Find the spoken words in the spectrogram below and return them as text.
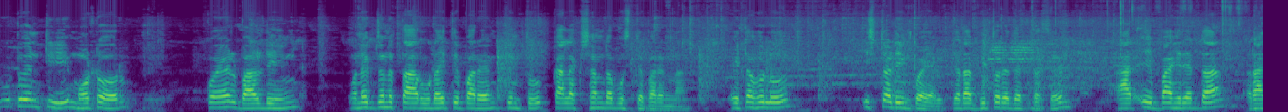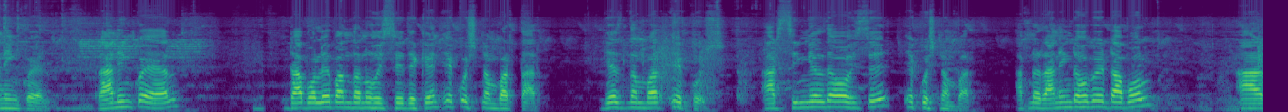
টু টোয়েন্টি মোটর, কয়েল বাল্ডিং, অনেকজনে তার উড়াইতে পারেন কিন্তু কালেকশানটা বুঝতে পারেন না। এটা হলো স্টার্টিং কয়েল যেটা ভিতরে দেখতেছেন আর এই বাহিরেরটা রানিং কয়েল। রানিং কয়েল ডাবলে বাঁধানো হয়েছে, দেখেন, একুশ নাম্বার তার। গেজ নাম্বার একুশ। আর সিঙ্গেল দেওয়া হয়েছে একুশ নাম্বার। আপনার রানিংটা হবে ডাবল আর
